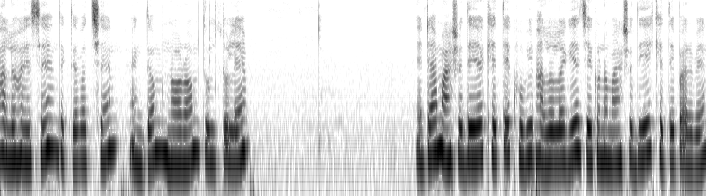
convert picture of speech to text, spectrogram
ভালো হয়েছে দেখতে পাচ্ছেন, একদম নরম, তুলতুলে। এটা মাংস দিয়ে খেতে খুবই ভালো লাগে যে কোনো মাংস দিয়েই খেতে পারবেন।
